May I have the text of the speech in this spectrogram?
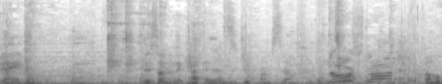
Jayne, there's something the captain has to do for himself. No, it's not. Oh.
